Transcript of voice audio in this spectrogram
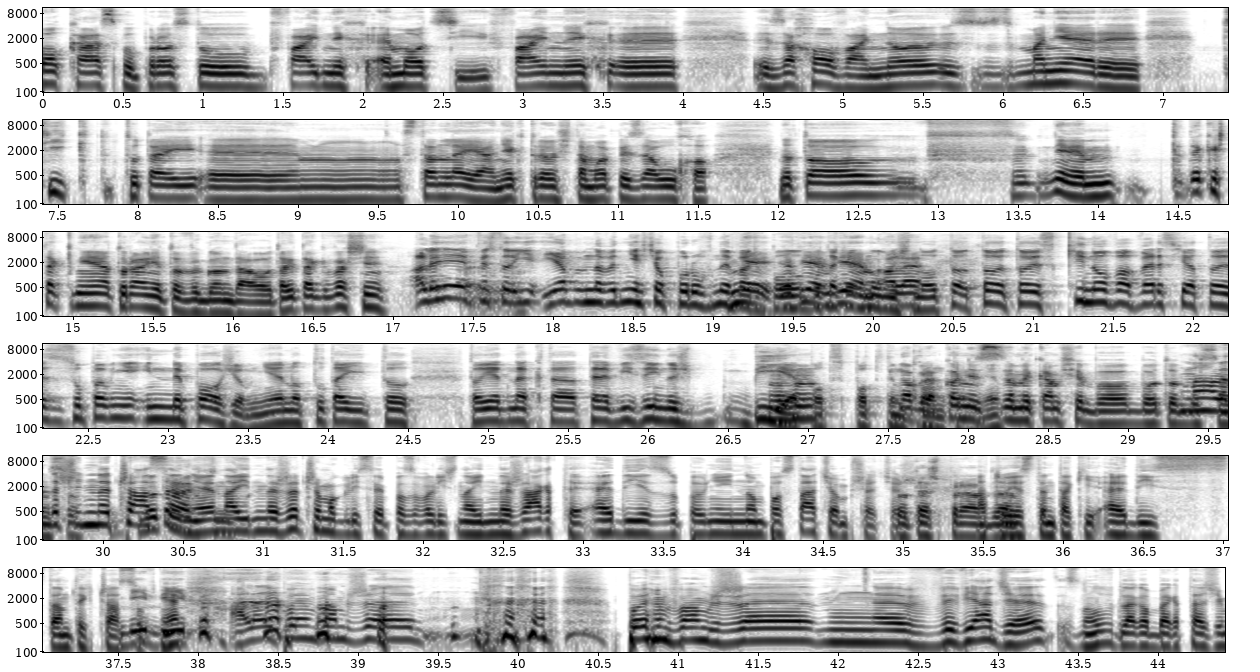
pokaz po prostu fajnych emocji, fajnych y, zachowań, no, z, maniery, tik tutaj y, Stanleya, nie, który on się tam łapie za ucho, no to nie wiem, jakieś tak nienaturalnie to wyglądało. Tak, tak właśnie. Ale nie, wiesz to, ja bym nawet nie chciał porównywać, Nie, bo, ja wiem, bo tak wiem, jak mówisz, ale- no, to, to, to jest kinowa wersja, to jest zupełnie inny poziom, nie? No tutaj to, to jednak ta telewizyjność bije pod, pod tym Dobra, kątem. koniec, nie? zamykam się, bo, bo to No ale sensu. też inne czasy, no tak, nie? Na inne rzeczy mogli sobie pozwolić, na inne żarty. Eddie jest zupełnie inną postacią przecież. To też prawda. A tu jest ten taki Eddie z tamtych czasów, Bip, nie? bip. Ale powiem wam, że powiem wam, że mm, w wywiadzie znów dla Roberta Ziembińskiego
